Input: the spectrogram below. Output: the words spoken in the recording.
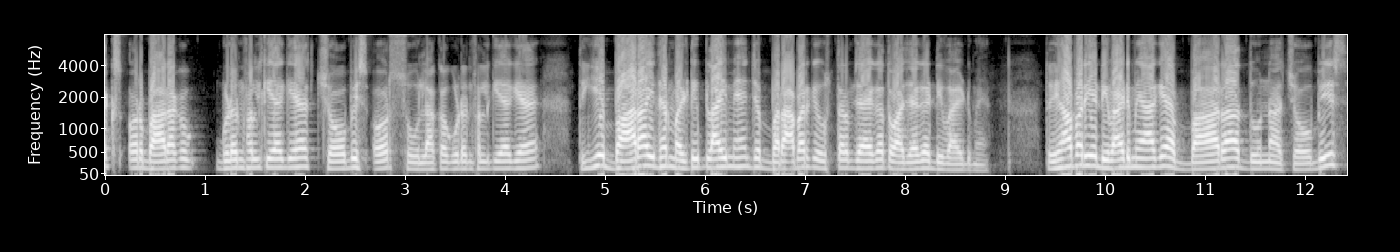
x और बारह का गुणनफल किया गया है 24 और 16 का गुणनफल किया गया है। तो ये 12 इधर मल्टीप्लाई में है, जब बराबर के उस तरफ़ जाएगा तो आ जाएगा डिवाइड में। तो यहाँ पर ये डिवाइड में आ गया बारह दूना चौबीस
